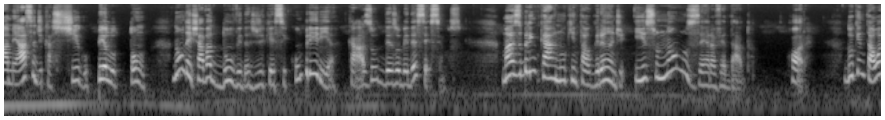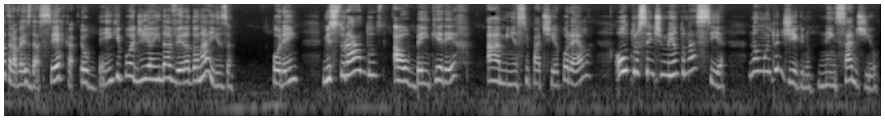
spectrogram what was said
A ameaça de castigo, pelo tom, não deixava dúvidas de que se cumpriria caso desobedecêssemos. Mas brincar no quintal grande, isso não nos era vedado. Ora, do quintal através da cerca, eu bem que podia ainda ver a dona Isa. Porém, misturado ao bem-querer, à minha simpatia por ela, outro sentimento nascia, não muito digno nem sadio.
